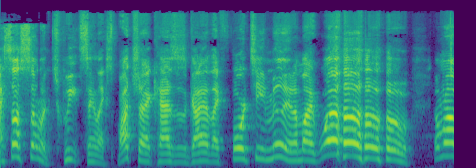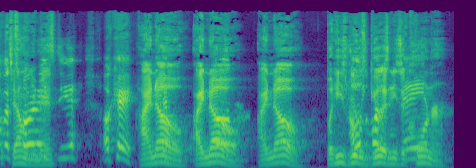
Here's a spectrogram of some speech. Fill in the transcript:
I saw someone tweet saying like Spotrac has this guy at like 14 million. I'm like, whoa, I'm off a torn ACL. Okay, I know, I know, I know, but he's really good and he's a corner.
